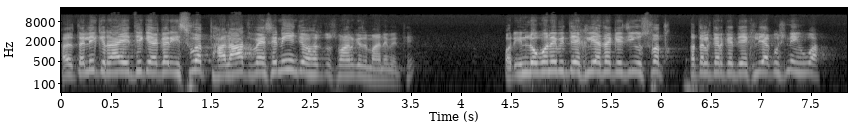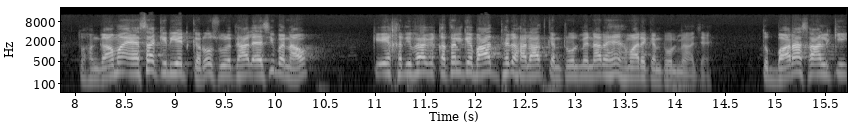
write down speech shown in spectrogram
حضرت علی کی رائے تھی کہ اگر اس وقت حالات ویسے نہیں ہیں جو حضرت عثمان کے زمانے میں تھے، اور ان لوگوں نے بھی دیکھ لیا تھا کہ جی اس وقت قتل کر کے دیکھ لیا، کچھ نہیں ہوا۔ تو ہنگامہ ایسا کریٹ کرو، صورتحال ایسی بناؤ کہ ایک خلیفہ کے قتل کے بعد پھر حالات کنٹرول میں نہ رہیں، ہمارے کنٹرول میں آ جائیں۔ تو بارہ سال کی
